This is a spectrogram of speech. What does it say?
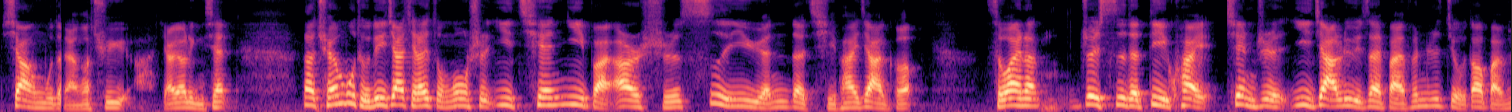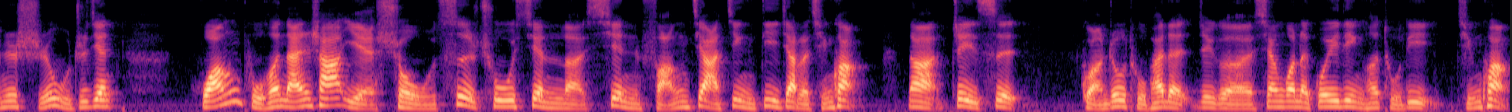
项目的两个区域啊，遥遥领先。那全部土地加起来总共是一千一百二十四亿元的起拍价格。此外呢，这次的地块限制溢价率在百分之九到百分之十五之间，黄埔和南沙也首次出现了限房价竞地价的情况。那这次广州土拍的这个相关的规定和土地情况，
